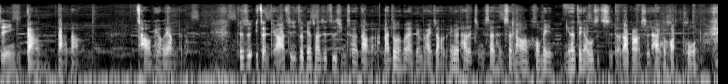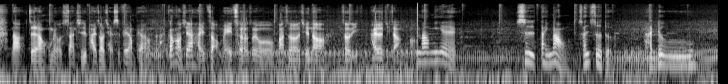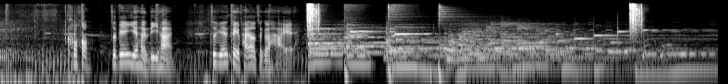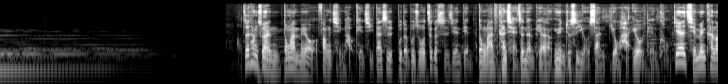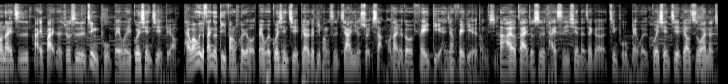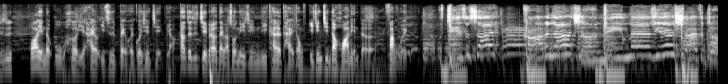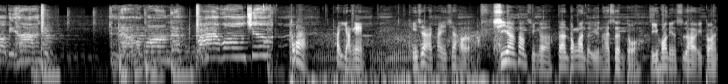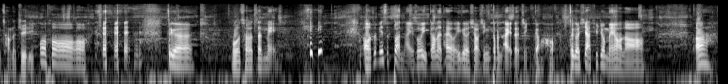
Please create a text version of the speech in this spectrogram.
金刚大道，超漂亮的。这是一整条，它其实这边算是自行车道啦，蛮多人会来这边拍照的，因为它的景深很深，然后后面你看这条路是直的，然后刚好是它有个缓坡，那这样后面有山，其实拍照起来是非常漂亮的。刚好现在还早没车，所以我把车牵到这里拍了几张。猫咪耶，是玳瑁，三色的，Hello。哦，这边也很厉害，这边可以拍到整个海诶。这趟虽然东岸没有放晴好天气，但是不得不说，这个时间点东岸看起来真的很漂亮，因为你就是有山有海又有天空。现在前面看到那一只白白的，就是镜浦北回归线界标。台湾会有三个地方会有北回归线界标，一个地方是嘉义的水上，哦，那有一个飞碟，很像飞碟的东西。那还有再来就是台十一线的这个镜浦北回归线界标之外呢，其实花莲的五鹤也还有一只北回归线界标。那这只界标就代表说你已经离开了台东，已经进到花莲的范围了。with tears inside, calling out your name as you shut the door behind you. And now I wonder why won't you? 哇，太阳哎！停下来看一下好了。西岸放晴了，但东岸的云还是很多，离花莲市还有一段很长的距离。哦吼哦，嘿嘿嘿，这个火车真美。嘿嘿。哦，这边是断崖，所以刚才它有一个小心断崖的警告。哦，这个下去就没有了哦。啊。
